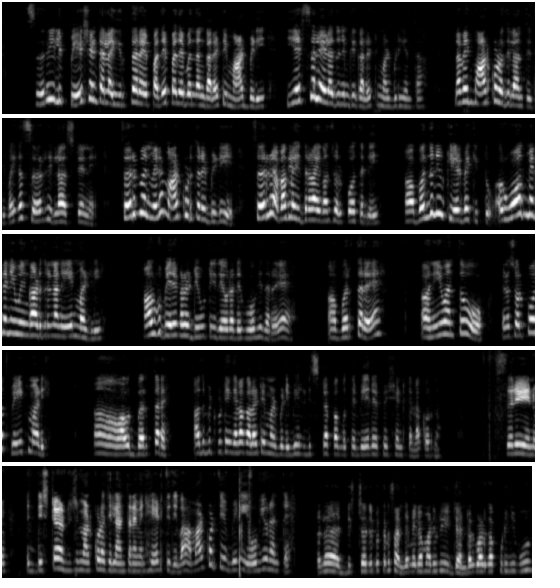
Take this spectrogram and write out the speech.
ಸರಿ, ಇಲ್ಲಿ ಪೇಷಂಟ್ ಎಲ್ಲ ಇರ್ತಾರೆ, ಪದೇ ಪದೇ ಬಂದಂಗೆ ಗಲಾಟೆ ಮಾಡಬೇಡಿ. ಎಸ್ ಸಲ ಹೇಳೋದು ನಿಮಗೆ ಗಲಾಟೆ ಮಾಡಬೇಡಿ ಅಂತ? ನಾವೇನು ಮಾಡ್ಕೊಡೋದಿಲ್ಲ ಅಂತಿದ್ದೀವಿ? ಈಗ ಸರ್ ಇಲ್ಲ ಅಷ್ಟೇನೆ. ಸರ್ ಬಂದ ಮೇಲೆ ಮಾಡ್ಕೊಡ್ತಾರೆ ಬಿಡಿ. ಸರ್ ಅವಾಗಲೇ ಇದ್ರಲ್ಲ, ಈಗ ಒಂದು ಸ್ವಲ್ಪ ಹೊತ್ತಲ್ಲಿ. ಬಂದು ನೀವು ಕೇಳಬೇಕಿತ್ತು. ಅವ್ರು ಹೋದ್ಮೇಲೆ ನೀವು ಹಿಂಗೆ ಆಡಿದ್ರೆ ನಾನು ಏನು ಮಾಡಲಿ? ಅವ್ರಿಗೂ ಬೇರೆ ಕಡೆ ಡ್ಯೂಟಿ ಇದೆ, ಅವ್ರು ಅಲ್ಲಿಗೆ ಹೋಗಿದ್ದಾರೆ ಬರ್ತಾರೆ. ನೀವಂತೂ ಏನೋ ಸ್ವಲ್ಪ ಹೊತ್ತು ವೆಯ್ಟ್ ಮಾಡಿ. ಅವ್ರು ಬರ್ತಾರೆ. ಅದು ಬಿಟ್ಬಿಟ್ಟು ಹಿಂಗೆಲ್ಲ ಗಲಾಟೆ ಮಾಡಬೇಡಿ. ಬೇರೆ ಡಿಸ್ಟರ್ಬ್ ಆಗುತ್ತೆ, ಬೇರೆ ಪೇಷೆಂಟ್ಗೆಲ್ಲ ಕೊರ್ನು. ಸರಿ, ಏನು ಡಿಸ್ಟರ್ಬ್ ಮಾಡ್ಕೊಡೋದಿಲ್ಲ ಅಂತ ನಾವೇನು ಹೇಳ್ತಿದ್ದೀವಾ ಮಾಡ್ಕೊಡ್ತೀವಿ ಬಿಡಿ, ಹೋಗಿವ್ರಂತೆ. ಅಲ್ಲ ಡಿಸ್ಚಾರ್ಜ್ ಬೇಕಾದ್ರೆ ಸಂಜೆ ಮೇಲೆ ಮಾಡಿವ್ರಿ ಜನರಲ್ ವಾರ್ಡ್ಗೆ ಹಾಕ್ಬಿಡಿ ನೀವು.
